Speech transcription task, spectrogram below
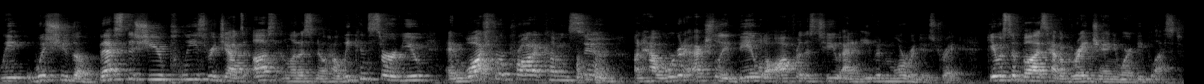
We wish you the best this year. Please reach out to us and let us know how we can serve you. And watch for a product coming soon on how we're going to actually be able to offer this to you at an even more reduced rate. Give us a buzz. Have a great January. Be blessed.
